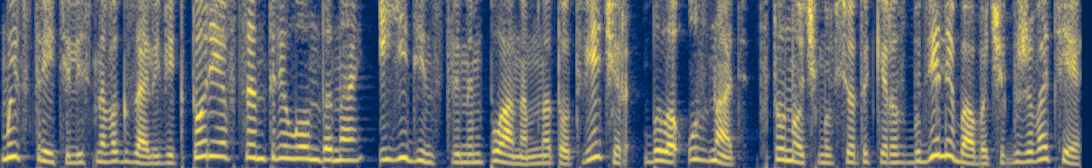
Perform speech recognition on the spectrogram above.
Мы встретились на вокзале Виктория в центре Лондона, и единственным планом на тот вечер было узнать, в ту ночь мы все-таки разбудили бабочек в животе,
